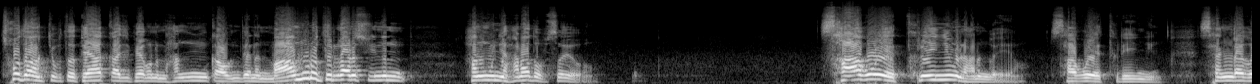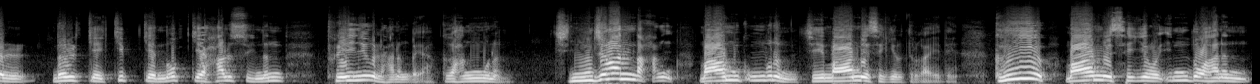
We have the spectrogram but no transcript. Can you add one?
초등학교부터 대학까지 배우는 학문 가운데는 마음으로 들어갈 수 있는 학문이 하나도 없어요. 사고의 트레이닝을 하는 거예요. 사고의 트레이닝. 생각을 넓게, 깊게, 높게 할 수 있는 트레이닝을 하는 거야. 그 학문은. 진정한 학, 마음 공부는 제 마음의 세계로 들어가야 돼. 그 마음의 세계로 인도하는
